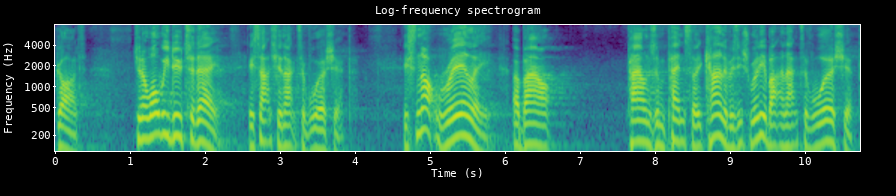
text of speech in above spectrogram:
God. Do you know what we do today? It's actually an act of worship. It's not really about pounds and pence, though it kind of is. It's really about an act of worship.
